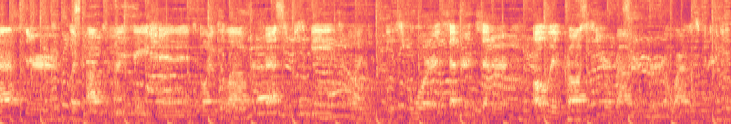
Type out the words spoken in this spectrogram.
faster like optimization. It's going to allow for faster speeds, going to PS4, etc., etc., all the way across to your router for a wireless connection.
